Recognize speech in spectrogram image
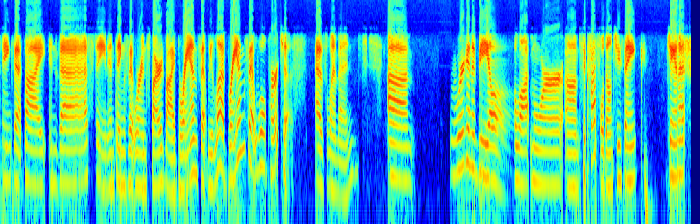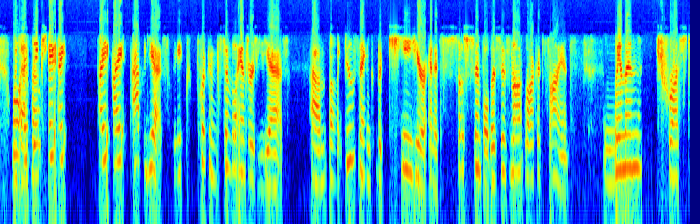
think that by investing in things that we're inspired by, brands that we love, brands that we'll purchase as women, um, we're going to be a, a, lot more um, successful, don't you think, Janet? Well, I think I, I, I, I, yes. The quick and simple answer is yes. Um, but I do think the key here, and it's so simple. This is not rocket science. Women trust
